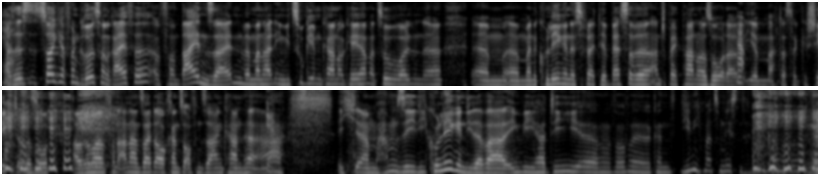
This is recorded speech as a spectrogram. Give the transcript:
Ja. Also es ist Zeug ja von Größe und Reife äh, von beiden Seiten, wenn man halt irgendwie zugeben kann, okay, hört mal zu, wir wollten, äh, ähm, äh, meine Kollegin ist vielleicht der bessere Ansprechpartner oder so, oder Ja. ihr macht das halt geschickt oder so. Aber wenn man von der anderen Seite auch ganz offen sagen kann, ah, Ja. ich ähm, haben Sie die Kollegin, die da war, irgendwie hat die, äh, wo die nicht mal zum nächsten Termin kommen?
